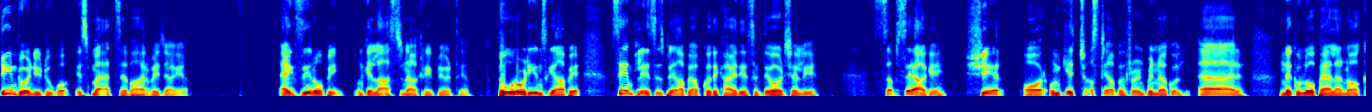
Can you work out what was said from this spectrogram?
टीम 22 को इस मैच से बाहर भेजा गया। एक्सिन ओपी उनके लास्ट आखिरी प्लेयर थे। दोनों टीम्स के यहाँ पे सेम प्लेसेस पे यहाँ पे आपको दिखाई दे सकते हो। और चलिए, सबसे आगे शेर और उनके जस्ट यहाँ पे फ्रंट में नकुल। एंड नकुल वो पहला नॉक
